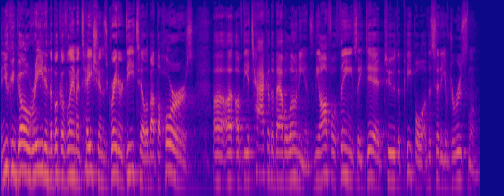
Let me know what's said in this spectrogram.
And you can go read in the book of Lamentations greater detail about the horrors uh, uh of the attack of the Babylonians and the awful things they did to the people of the city of Jerusalem.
